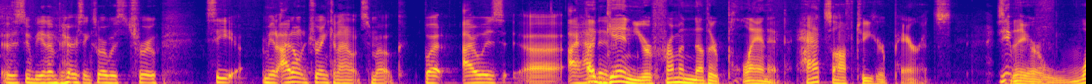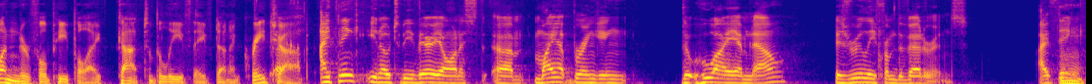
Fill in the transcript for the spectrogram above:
This is gonna be an embarrassing story, but it's true. See, I mean, I don't drink and I don't smoke, but I was. Uh, I had Again, you're from another planet. Hats off to your parents. See- they are wonderful people. I got to believe they've done a great job. I think you know to be very honest, um, my upbringing, the, who I am now, is really from the veterans. I think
